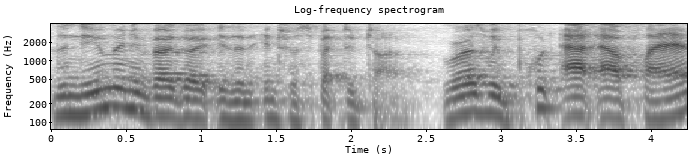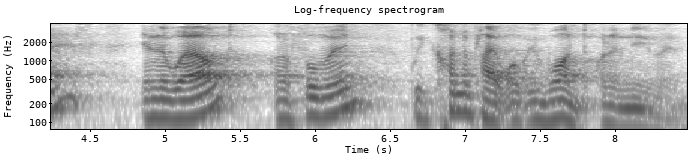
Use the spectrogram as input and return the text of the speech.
the new moon in Virgo is an introspective time. Whereas we put out our plans in the world, on a full moon, we contemplate what we want on a new moon.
